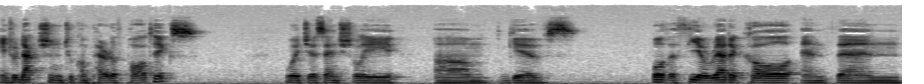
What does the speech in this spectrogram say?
Introduction to Comparative Politics, which essentially um, gives both a theoretical and then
